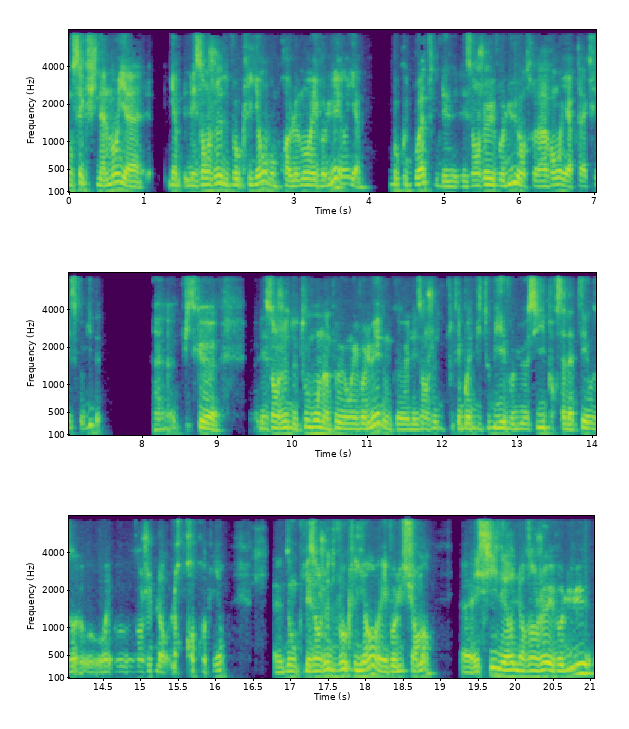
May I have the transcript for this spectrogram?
On sait que finalement, les enjeux de vos clients vont probablement évoluer. Hein. Il y a beaucoup de boîtes où les, enjeux évoluent entre avant et après la crise Covid, puisque les enjeux de tout le monde un peu ont évolué. Donc euh, les enjeux de toutes les boîtes B2B évoluent aussi pour s'adapter aux, enjeux de leurs propres clients. Euh, donc les enjeux de vos clients évoluent sûrement. et si leurs enjeux évoluent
